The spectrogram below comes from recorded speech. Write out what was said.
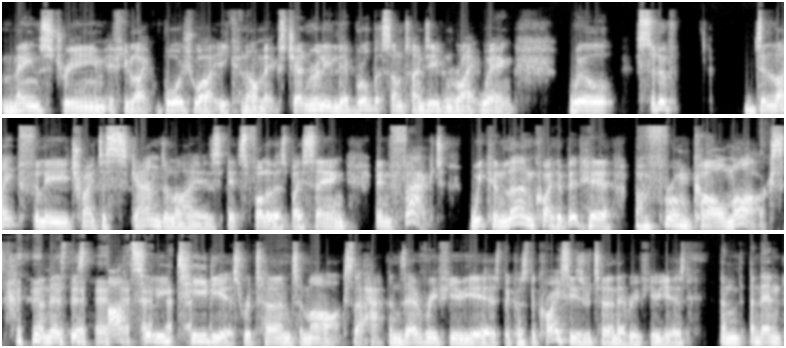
mainstream, if you like, bourgeois economics, generally liberal, but sometimes even right wing, will sort of delightfully try to scandalize its followers by saying, in fact, we can learn quite a bit here from Karl Marx. And there's this utterly tedious return to Marx that happens every few years because the crises return every few years. And, and then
